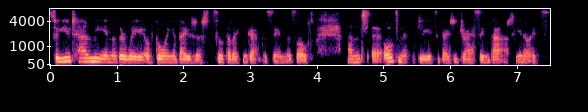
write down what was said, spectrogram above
So you tell me another way of going about it so that I can get the same result. And uh, ultimately, it's about addressing that. You know, it's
